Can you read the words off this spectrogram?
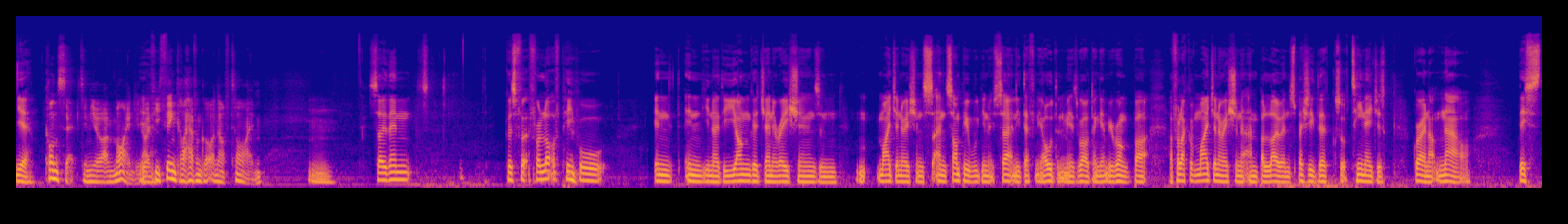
Yeah. concept in your own mind. You know, Yeah. if you think I haven't got enough time, hmm. So then, because for for a lot of people in in you know the younger generations and my generations and some people you know certainly definitely older than me as well. Don't get me wrong, but I feel like of my generation and below, and especially the sort of teenagers growing up now, this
